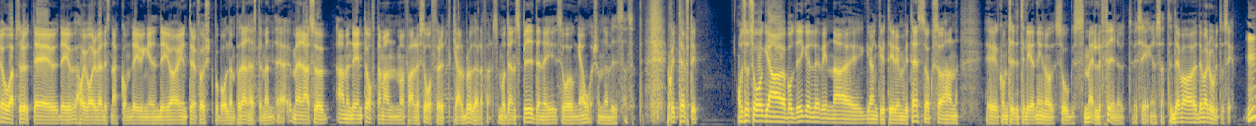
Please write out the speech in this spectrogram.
jo, absolut. Det, det, har ju varit väldigt snack om. Det är ju ingen, det, jag är ju inte den först på bollen på den hästen. Men, eh, men alltså, ja, men det är inte ofta man, man faller så för ett kallblod i alla fall. och den speeden i så unga år som den visar. Så att, skithäftig. Och så såg jag Bold Eagle vinna Grand Criterium Vitesse också. Han eh, kom tidigt till ledningen och såg smällfin ut vid segern. Så det, var, det var roligt att se. Mm.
